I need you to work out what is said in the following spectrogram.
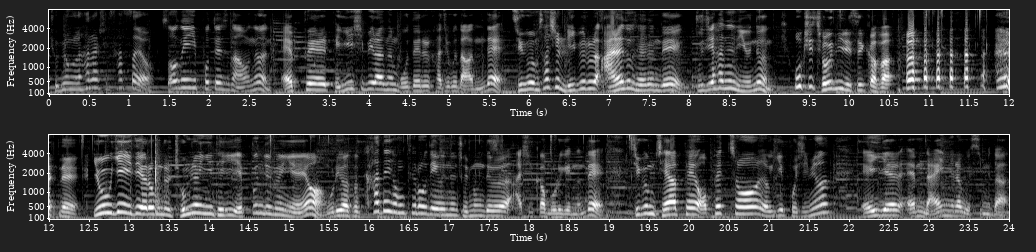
조명을 하나씩 샀어요. 써네이포트에서 나오는 FL120이라는 모델을 가지고 나왔는데 지금 사실 리뷰를 안 해도 되는데 굳이 하는 이유는 혹시 좋은 일 있을까봐. 네. 요게 이제 여러분들 조명이 되게 예쁜 조명이에요. 우리가 그 카드 형태로 되어 있는 조명들을 아실까 모르겠는데 지금 제 앞에 어페처 여기 보시면 AL-M9이라고 있습니다.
